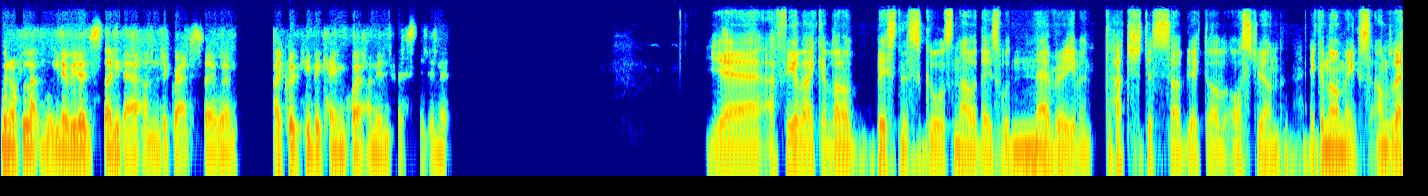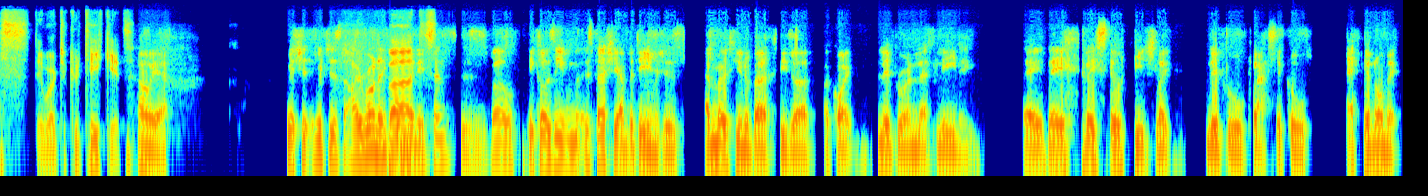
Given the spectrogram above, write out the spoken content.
we're not allowed, you know, we don't study that undergrad. So um, I quickly became quite uninterested in it. Yeah, I feel like a lot of business schools nowadays would never even touch the subject of Austrian economics unless they were to critique it. Oh yeah. Which is, which is ironic in many senses as well, because even especially Aberdeen, which is and most universities are, are quite liberal and left leaning, they, they they still teach like liberal classical economics.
